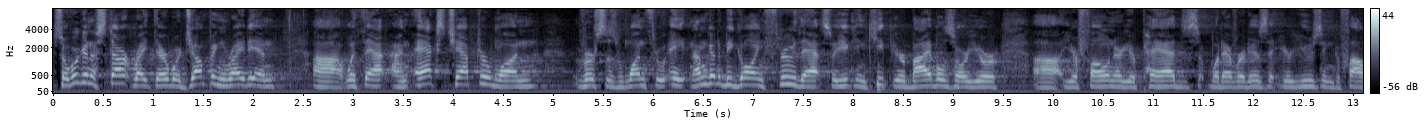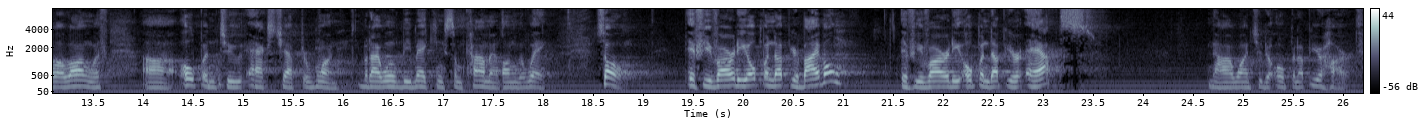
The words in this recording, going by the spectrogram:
So we're going to start right there. We're jumping right in uh, with that on Acts chapter 1 verses 1 through 8. And I'm going to be going through that so you can keep your Bibles or your, uh, your phone or your pads, whatever it is that you're using to follow along with, uh, open to Acts chapter 1. But I will be making some comments along the way. So, if you've already opened up your Bible, if you've already opened up your apps, now I want you to open up your heart.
